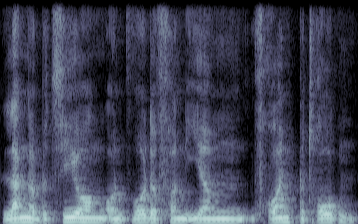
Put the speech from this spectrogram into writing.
lange Beziehung und wurde von ihrem Freund betrogen.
